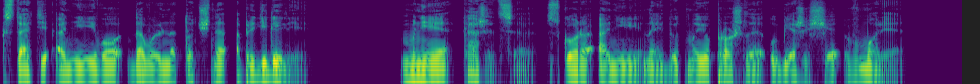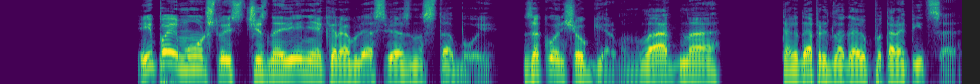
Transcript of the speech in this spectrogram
Кстати, они его довольно точно определили. Мне кажется, скоро они найдут мое прошлое убежище в море. И поймут, что исчезновение корабля связано с тобой. Закончил Герман. Ладно, тогда предлагаю поторопиться.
